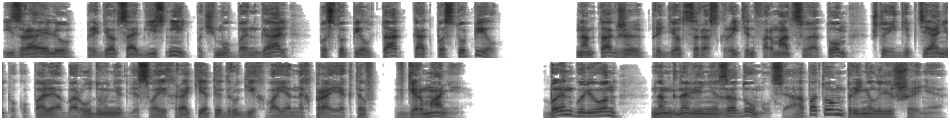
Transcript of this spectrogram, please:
Израилю придется объяснить, почему Бенгаль поступил так, как поступил. Нам также придется раскрыть информацию о том, что египтяне покупали оборудование для своих ракет и других военных проектов в Германии. Бен-Гурион на мгновение задумался, а потом принял решение.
